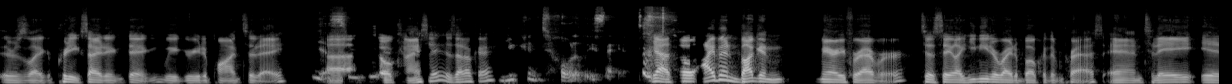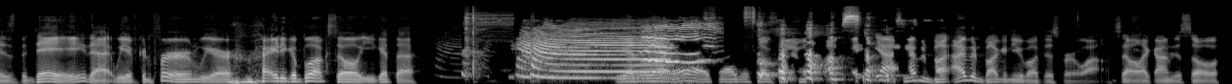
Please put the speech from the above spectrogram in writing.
there's like a pretty exciting thing we agreed upon today. Yes uh, so can i say is that okay? You can totally say it. Yeah so i've been bugging mary forever to say like you need to write a book with impress and today is the day that we have confirmed we are writing a book so you get the so I just so yeah, I've been I've been bugging you about this for a while. So like I'm just so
